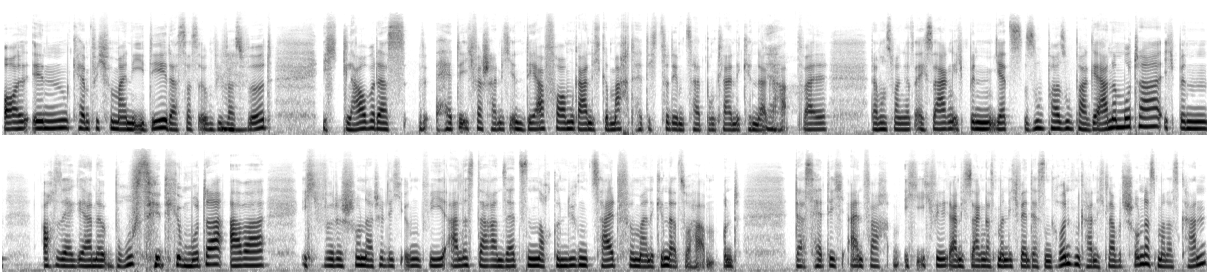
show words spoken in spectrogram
all in, kämpfe ich für meine Idee, dass das irgendwie mhm. was wird. Ich glaube, das hätte ich wahrscheinlich in der Form gar nicht gemacht, hätte ich zu dem Zeitpunkt kleine Kinder ja. gehabt. Weil da muss man ganz ehrlich sagen, ich bin jetzt super, super gerne Mutter. Ich bin auch sehr gerne berufstätige Mutter, aber ich würde schon natürlich irgendwie alles daran setzen, noch genügend Zeit für meine Kinder zu haben. Und das hätte ich einfach, ich, ich will gar nicht sagen, dass man nicht währenddessen gründen kann. Ich glaube schon, dass man das kann.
